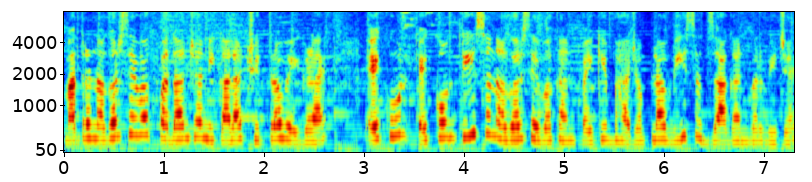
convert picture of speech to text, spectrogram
मात्र नगरसेवक पदांच्या निकालात चित्र वेगळं आहे एकूण एकोणतीस नगरसेवकांपैकी भाजपला वीस जागांवर विजय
